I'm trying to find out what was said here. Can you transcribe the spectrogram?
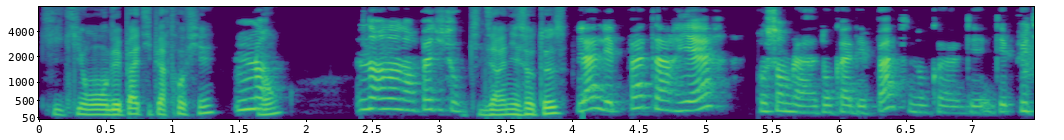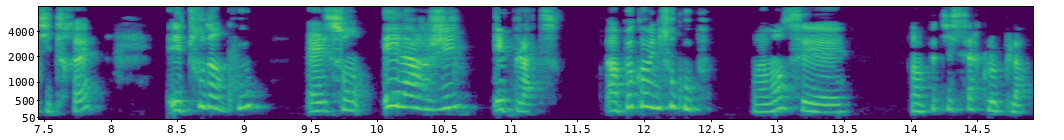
qui, ont des pattes hypertrophiées non. non? Non, non, pas du tout. Petites araignées sauteuses? Là, les pattes arrière ressemblent à, donc à des pattes, donc euh, des, petits traits, et tout d'un coup, elles sont élargies et plates. Un peu comme une soucoupe. Vraiment, c'est un petit cercle plat.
